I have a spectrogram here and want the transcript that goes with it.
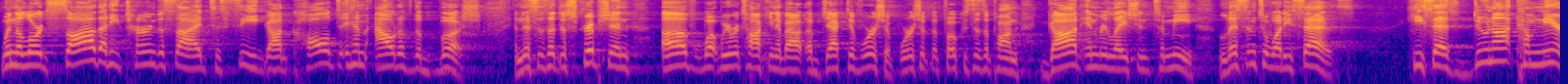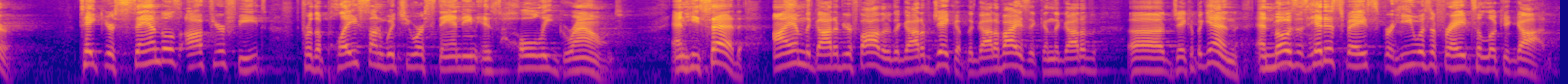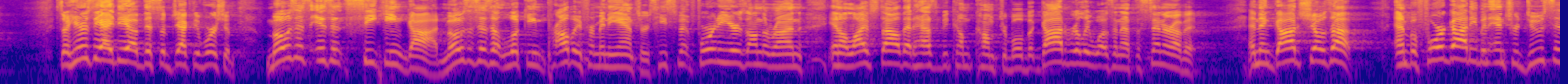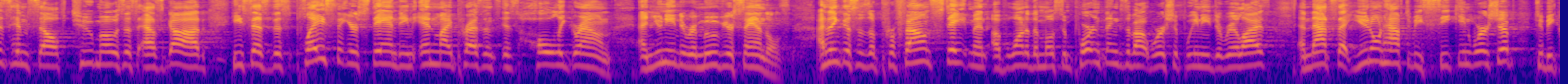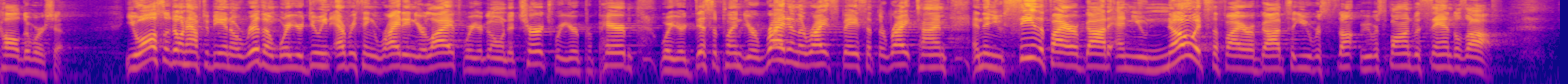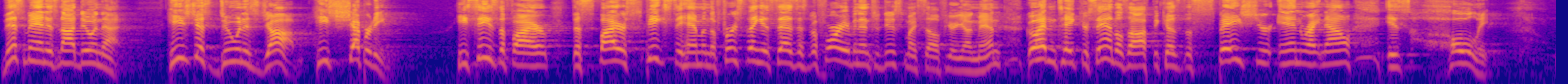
When the Lord saw that he turned aside to see, God called to him out of the bush. And this is a description of what we were talking about objective worship, worship that focuses upon God in relation to me. Listen to what he says. He says, Do not come near. Take your sandals off your feet, for the place on which you are standing is holy ground. And he said, I am the God of your father, the God of Jacob, the God of Isaac, and the God of uh, Jacob again. And Moses hid his face, for he was afraid to look at God. So here's the idea of this subjective worship Moses isn't seeking God. Moses isn't looking probably for many answers. He spent 40 years on the run in a lifestyle that has become comfortable, but God really wasn't at the center of it. And then God shows up. And before God even introduces himself to Moses as God, he says, This place that you're standing in my presence is holy ground, and you need to remove your sandals. I think this is a profound statement of one of the most important things about worship we need to realize, and that's that you don't have to be seeking worship to be called to worship. You also don't have to be in a rhythm where you're doing everything right in your life, where you're going to church, where you're prepared, where you're disciplined. You're right in the right space at the right time, and then you see the fire of God and you know it's the fire of God, so you, you respond with sandals off. This man is not doing that. He's just doing his job, he's shepherding. He sees the fire, the fire speaks to him, and the first thing it says is Before I even introduce myself here, young man, go ahead and take your sandals off because the space you're in right now is holy.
